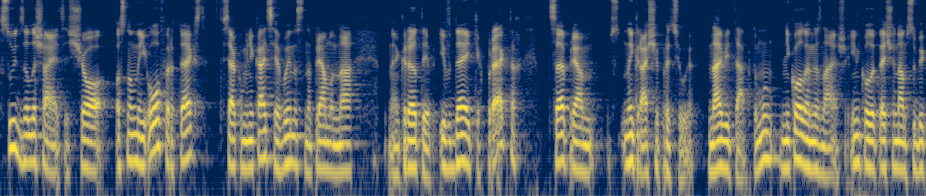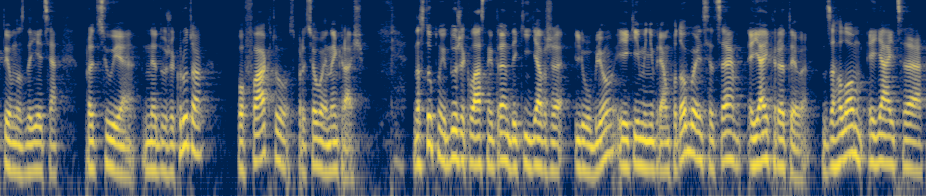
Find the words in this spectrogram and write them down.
суть залишається, що основний офер, текст, вся комунікація винесена прямо на е, креатив. І в деяких проєктах це прям найкраще працює. Навіть так. Тому ніколи не знаєш. Інколи те, що нам суб'єктивно здається, працює не дуже круто, по факту спрацьовує найкраще. Наступний дуже класний тренд, який я вже люблю, і який мені прям подобається, це AI-креативи. Загалом AI це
